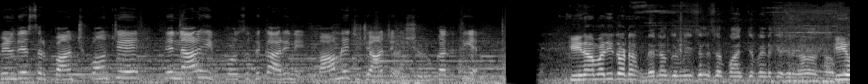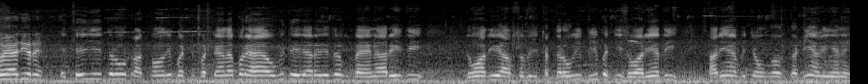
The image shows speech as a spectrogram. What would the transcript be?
ਪਿੰਡ ਦੇ ਸਰਪੰਚ ਪਹੁੰਚੇ ਤੇ ਨਾਲ ਹੀ ਪੁਲਿਸ ਅਧਿਕਾਰੀ ਨੇ ਮਾਮਲੇ 'ਚ ਜਾਂਚ ਸ਼ੁਰੂ ਕਰ ਦਿੱਤੀ ਹੈ। ਕੀ ਨਾਮ ਹੈ ਜੀ ਤੁਹਾਡਾ? ਮੇਰਾ ਨਾਮ ਗੁਰਮੀਤ ਸਿੰਘ ਸਰਪੰਚ ਪਿੰਡ ਕਿਸਰਖਾਲਾ ਸਾਹਿਬ। ਕੀ ਹੋਇਆ ਜੀ ਉਰੇ? ਇੱਥੇ ਜੀ ਇਧਰੋਂ ਟਰੱਕਾਂ ਦੀ ਬੱਟ- ਬੱਟਿਆਂ ਦਾ ਭਰਿਆ ਹੋਇਆ ਉਹ ਵੀ ਤੇਜ਼ ਆ ਰਿਹਾ ਜਿੱਧਰੋਂ ਬੈਨ ਆ ਰਹੀ ਸੀ। ਦੋਵਾਂ ਦੀ ਆਪਸ ਵਿੱਚ ਟੱਕਰ ਹੋ ਗਈ 20 25 ਸਵਾਰੀਆਂ ਦੀ ਸਾਰੀਆਂ ਵਿੱਚੋਂ ਕ- ਕੱਢੀਆਂ ਗਈਆਂ ਨੇ।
